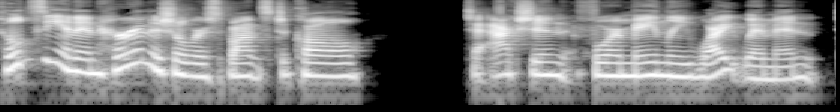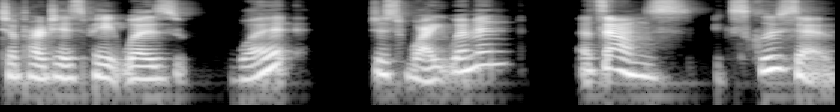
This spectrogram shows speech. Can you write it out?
told CNN her initial response to call to action for mainly white women to participate was what? Just white women? That sounds exclusive.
